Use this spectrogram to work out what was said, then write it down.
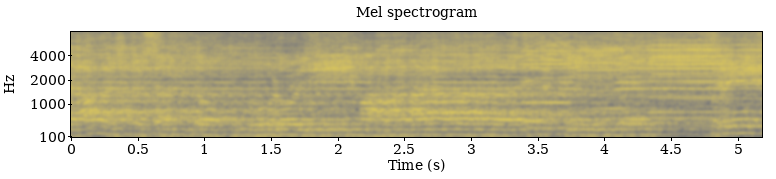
राष्ट्र संतों गुरुजी महाराज की जय श्री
